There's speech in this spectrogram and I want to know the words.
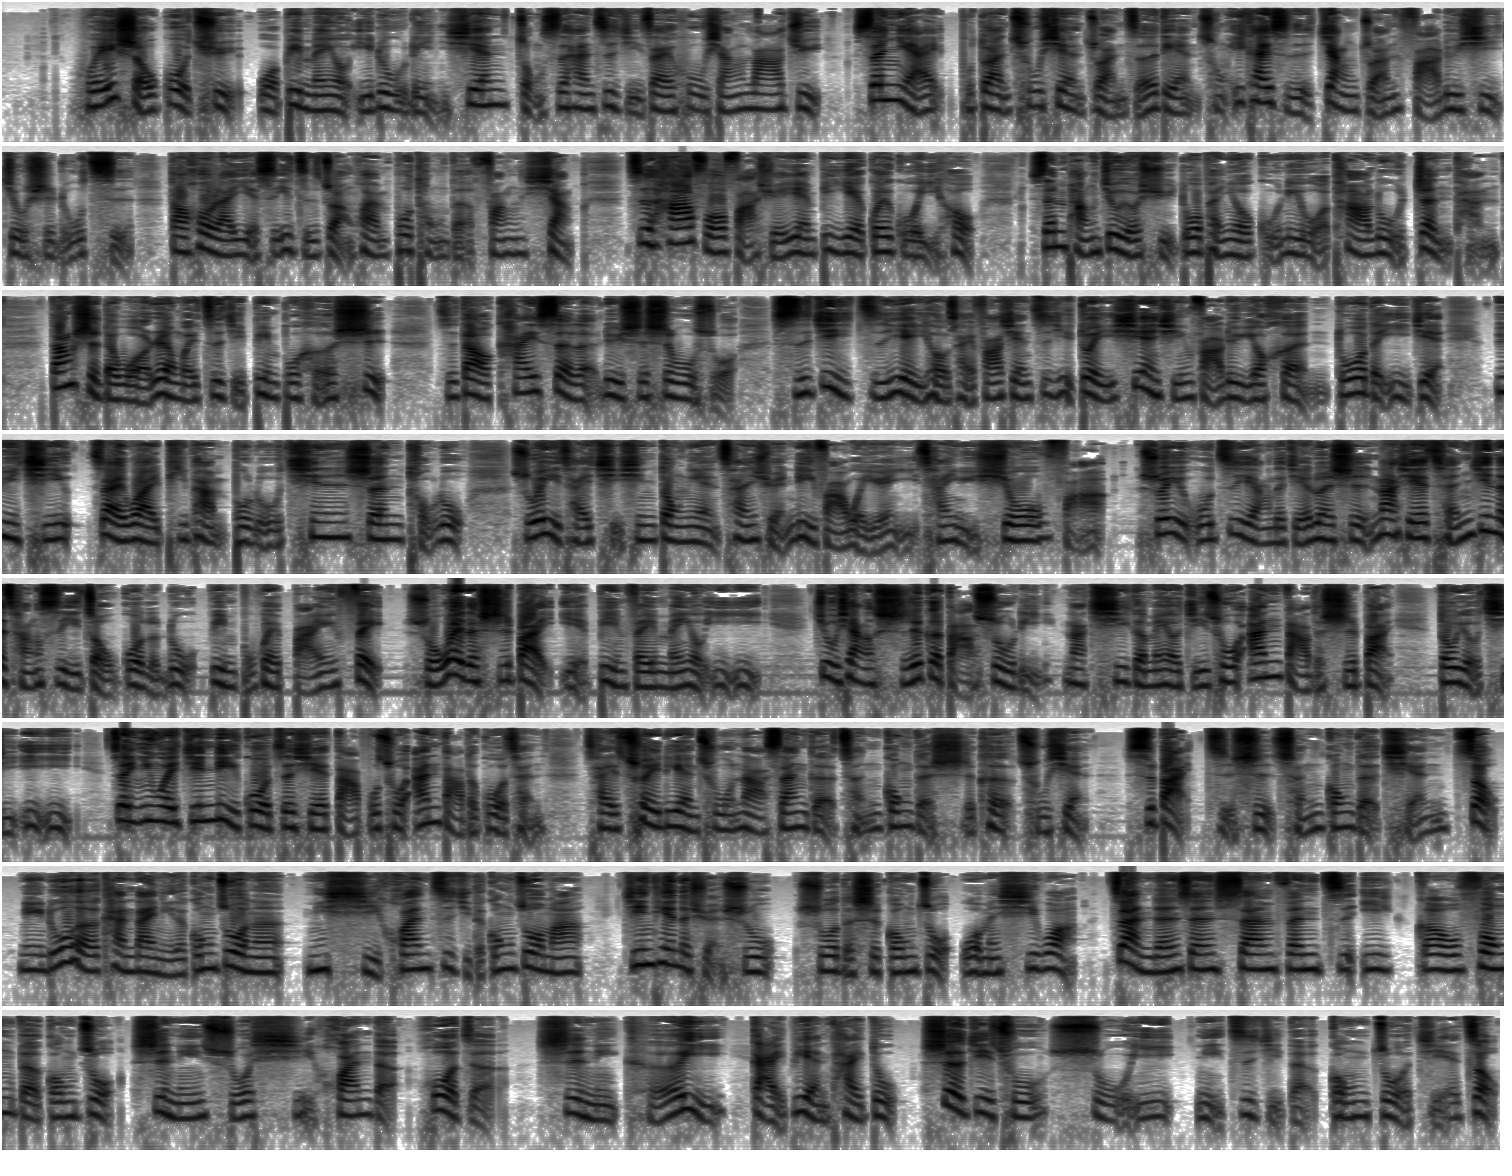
回首过去，我并没有一路领先，总是和自己在互相拉锯，生涯不断出现转折点，从一开始降转法律系就是如此，到后来也是一直转换不同的方向。自哈佛法学院毕业归国以后，身旁就有许多朋友鼓励我踏入政坛。当时的我认为自己并不合适，直到开设了律师事务所，实际执业以后，才发现自己对现行法律有很多的意见。与其在外批判，不如亲身投入，所以才起心动念参选立法委员，以参与修法。所以吴志阳的结论是：那些曾经的尝试与走过的路，并不会白费。所谓的失败，也并非没有意义。就像十个打数里，那七个没有击出安打的失败都有其意义。正因为经历过这些打不出安打的过程，才淬炼出那三个成功的时刻出现。失败只是成功的前奏。你如何看待你的工作呢？你喜欢自己的工作吗？今天的选书说的是工作，我们希望。占人生三分之一高峰的工作是你所喜欢的，或者是你可以改变态度，设计出属于你自己的工作节奏。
